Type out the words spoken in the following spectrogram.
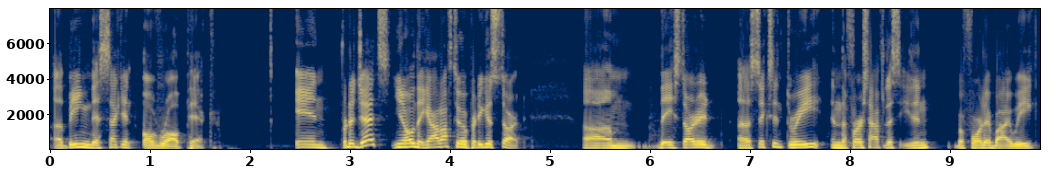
uh, being the second overall pick. And for the Jets, you know, they got off to a pretty good start. Um, they started uh, six and three in the first half of the season before their bye week,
